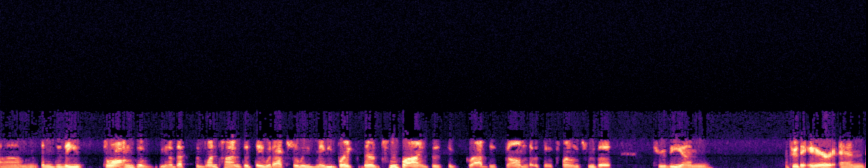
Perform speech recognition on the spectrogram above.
um, and these throngs of you know that's the one time that they would actually maybe break their two lines is to grab this gum that was being thrown through the through the um through the air and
